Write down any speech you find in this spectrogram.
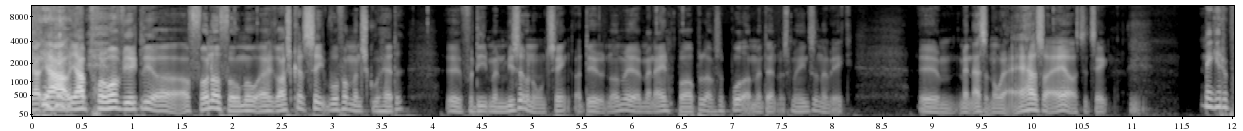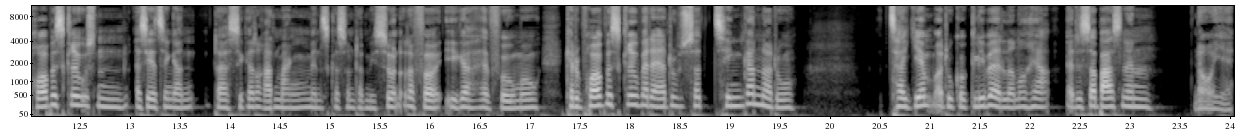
jeg, jeg, jeg prøver virkelig at, at få noget FOMO, og jeg kan også godt se, hvorfor man skulle have det. Øh, fordi man misser jo nogle ting, og det er jo noget med, at man er i en boble, og så bryder man den, hvis man hele tiden er væk. Øh, men altså, når jeg er her, så er jeg også til ting. Men kan du prøve at beskrive sådan, altså jeg tænker, der er sikkert ret mange mennesker, som der misunder dig for ikke at have FOMO. Kan du prøve at beskrive, hvad det er, du så tænker, når du tager hjem, og du går glip af et eller andet her? Er det så bare sådan en, nå ja,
